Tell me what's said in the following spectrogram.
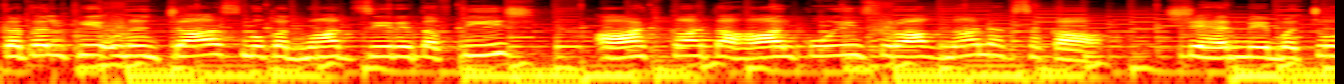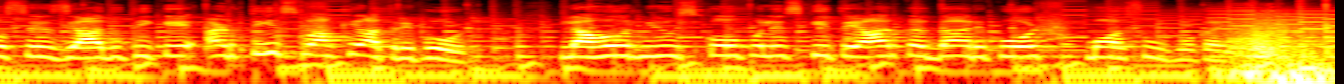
قتل کے انچاس مقدمات زیر تفتیش، آٹھ کا تاحال کوئی سراغ نہ لگ سکا۔ شہر میں بچوں سے زیادتی کے اڑتیس واقعات رپورٹ۔ لاہور نیوز کو پولیس کی تیار کردہ رپورٹ موصول ہو گئی۔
